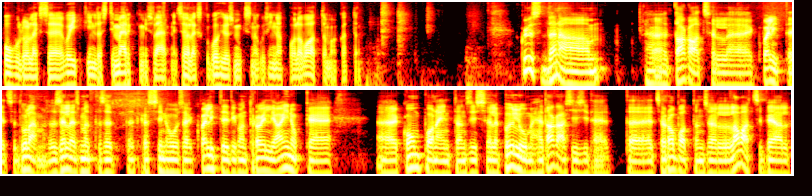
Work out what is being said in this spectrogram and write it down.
puhul oleks see võit kindlasti märkimisväärne, see oleks ka põhjus, miks nagu sinnapoole vaatama hakata. kuidas sa täna äh, tagad selle kvaliteetse tulemuse selles mõttes, et, et kas sinu see kvaliteedikontrolli ainuke äh, komponent on siis selle põllumehe tagasiside, et, et see robot on seal lavatsi peal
